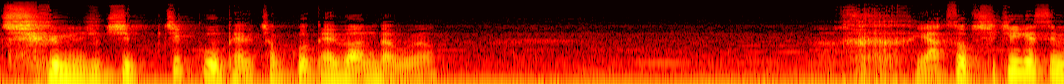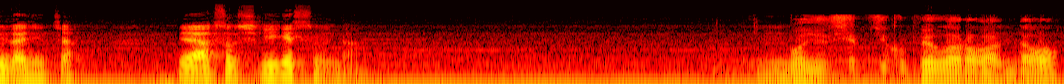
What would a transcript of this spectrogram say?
지금 60 찍고 100 접고 배그 한다고요? 하, 약속 지키겠습니다, 진짜. 예, 약속 지키겠습니다. 음. 뭐 60 찍고 벽하러 간다고?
